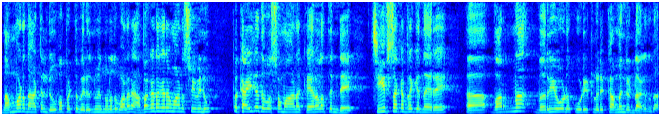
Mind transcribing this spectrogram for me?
നമ്മുടെ നാട്ടിൽ രൂപപ്പെട്ടു വരുന്നു എന്നുള്ളത് വളരെ അപകടകരമാണ് ശ്രീ വിനു. ഇപ്പൊ കഴിഞ്ഞ ദിവസമാണ് കേരളത്തിന്റെ ചീഫ് സെക്രട്ടറിക്ക് നേരെ വർണ വെറിയോട് കൂടിയിട്ടുള്ള ഒരു കമന്റ് ഉണ്ടാകുന്നത്.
